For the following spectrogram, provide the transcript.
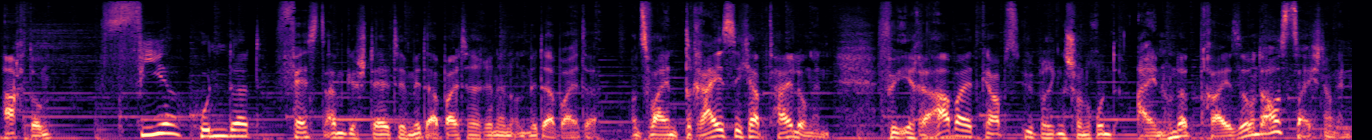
Achtung, 400 festangestellte Mitarbeiterinnen und Mitarbeiter. Und zwar in 30 Abteilungen. Für ihre Arbeit gab es übrigens schon rund 100 Preise und Auszeichnungen.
